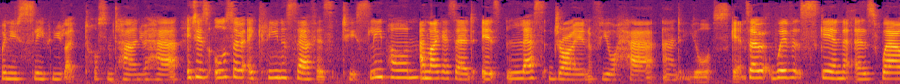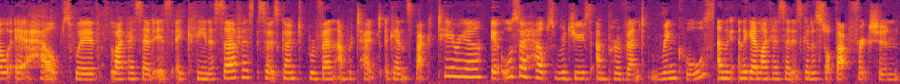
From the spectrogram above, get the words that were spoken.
when you sleep and you like toss and turn your hair. It is also a cleaner surface to sleep on and like I said it's less drying for your hair and your skin. So with skin as well it helps with like I said it's a cleaner surface so it's going to prevent and protect against bacteria. It also helps reduce and prevent wrinkles and, and again like I said it's going to stop that friction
